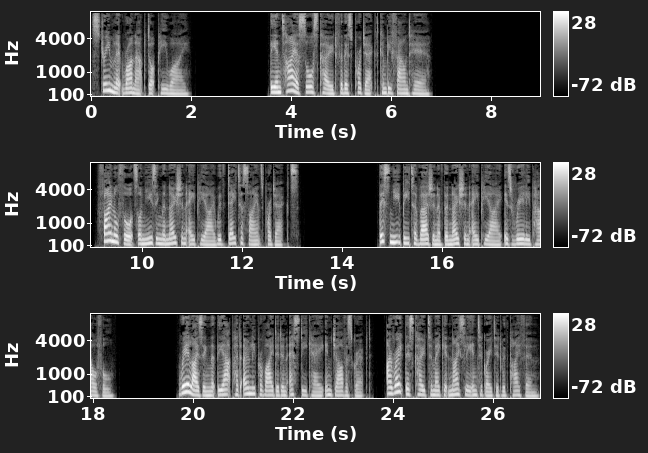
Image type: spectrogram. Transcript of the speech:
streamlit run app.py. The entire source code for this project can be found here. Final thoughts on using the Notion API with data science projects. This new beta version of the Notion API is really powerful. Realizing that the app had only provided an SDK in JavaScript, I wrote this code to make it nicely integrated with Python.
